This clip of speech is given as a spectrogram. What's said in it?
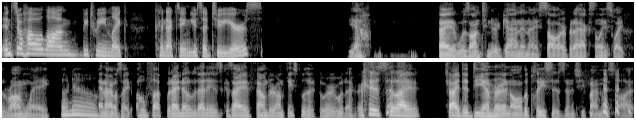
And so how long between like connecting? You said 2 years? Yeah. I was on Tinder again and I saw her, but I accidentally swiped the wrong way. Oh no. And I was like, oh, fuck, but I know who that is because I found her on Facebook or whatever. so I tried to DM her in all the places and she finally saw it.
